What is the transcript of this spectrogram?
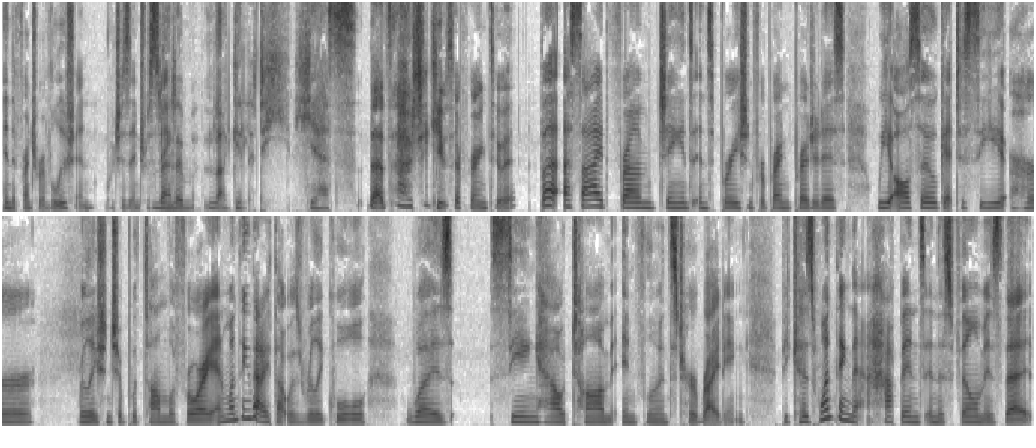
in the French Revolution, which is interesting. Madame La Guillotine. Yes, that's how she keeps referring to it. But aside from Jane's inspiration for Pride and Prejudice, we also get to see her relationship with Tom Lefroy. And one thing that I thought was really cool was seeing how Tom influenced her writing. Because one thing that happens in this film is that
